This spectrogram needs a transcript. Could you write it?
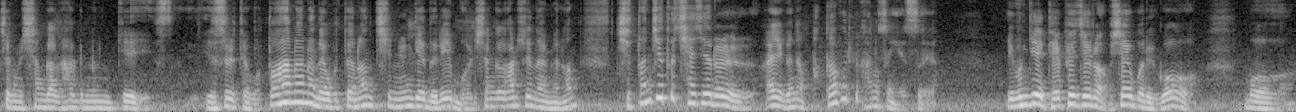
지금 생각하는 게 있, 있을 테고 또 하나는 내가 볼 때는 친윤계들이 뭘 생각할 수 있냐면은 집단지도 체제를 아예 그냥 바꿔버릴 가능성이 있어요. 이번 기회에 대표제를 없애버리고 뭐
